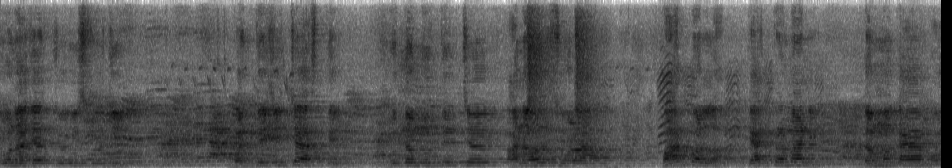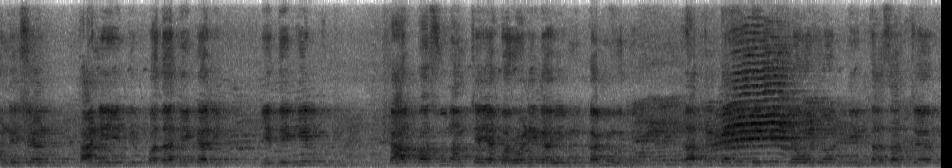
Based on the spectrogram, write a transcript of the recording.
दोन हजार चोवीस रोजी बंतेजींच्या हस्ते बुद्ध मूर्तींचं अनावरण सोहळा पार पडला. त्याचप्रमाणे धम्मकाया फाउंडेशन ठाणे येथील पदाधिकारी हे देखील कालपासून आमच्या या बरवाडी गावी मुक्कामी होते. रात्री त्यांनी देखील जवळजवळ तीन तासाचं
